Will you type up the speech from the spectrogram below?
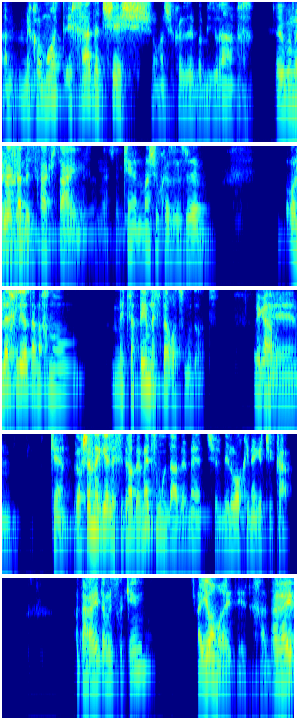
שהמקומות 1 עד 6, או משהו כזה במזרח, היו במרחק משחק שתיים. מהשני. כן, משהו כזה, זה הולך להיות, אנחנו מצפים לסדרות צמודות. לגמרי. אמ, כן, ועכשיו נגיע לסדרה באמת צמודה באמת, של מילווקי נגד שיקגו. אתה ראית משחקים? היום ראיתי את אחד. ראית?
